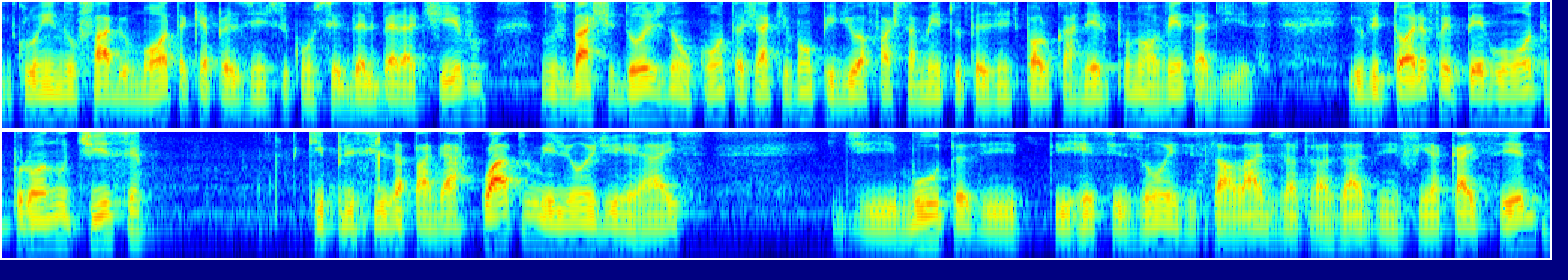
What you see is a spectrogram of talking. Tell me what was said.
incluindo o Fábio Mota, que é presidente do Conselho Deliberativo, nos bastidores dão conta já que vão pedir o afastamento do presidente Paulo Carneiro por 90 dias. E o Vitória foi pego ontem por uma notícia que precisa pagar 4 milhões de reais de multas e, e rescisões e salários atrasados, enfim, a Caicedo,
